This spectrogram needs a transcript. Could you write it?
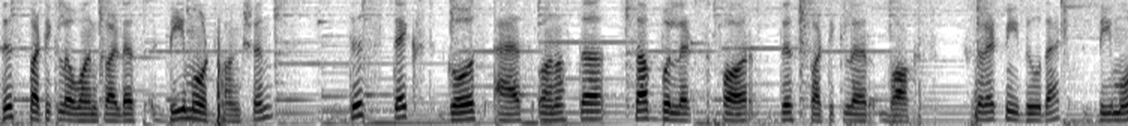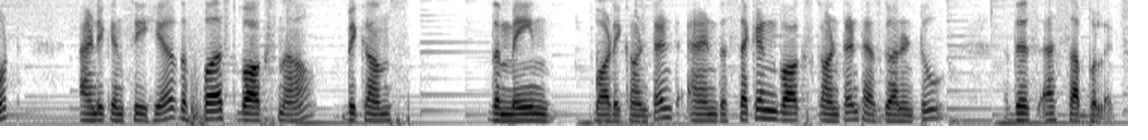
this particular one called as demote function, this text goes as one of the sub bullets for this particular box. So let me do that demote. And you can see here the first box now becomes the main body content and the second box content has gone into this as sub bullets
